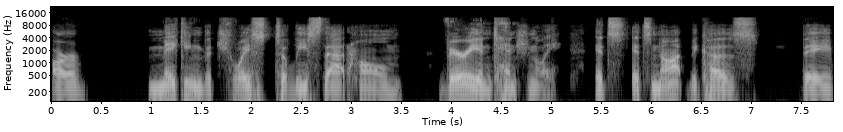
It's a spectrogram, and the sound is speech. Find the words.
are making the choice to lease that home very intentionally. It's it's not because they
